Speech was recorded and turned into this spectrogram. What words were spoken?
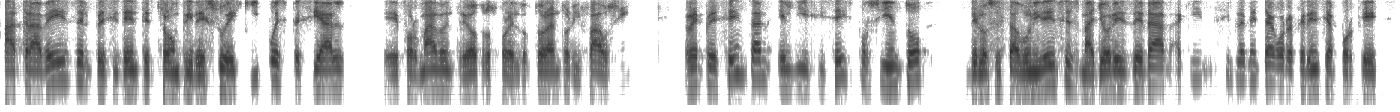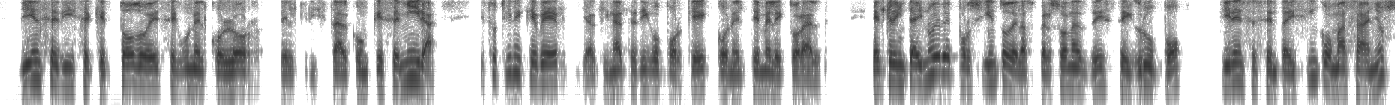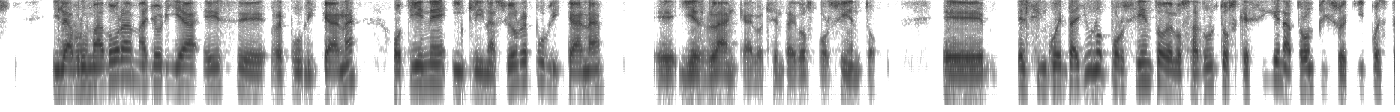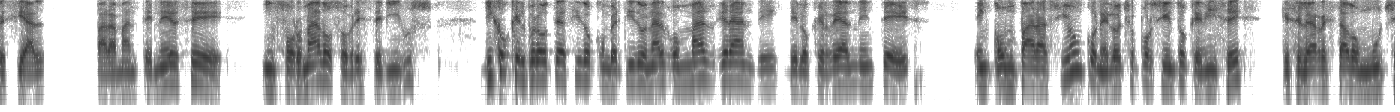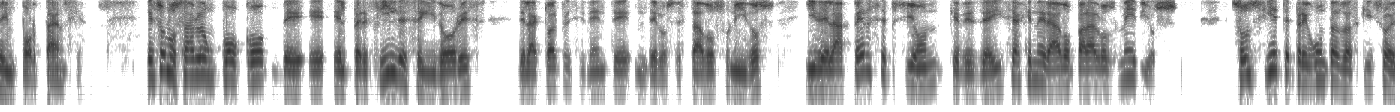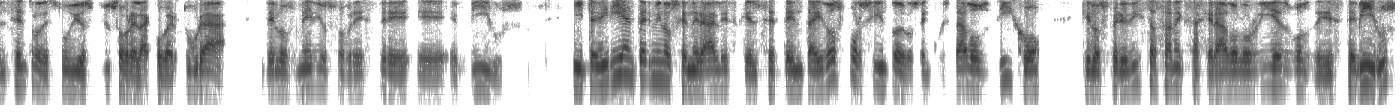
a través del presidente Trump y de su equipo especial eh, formado entre otros por el doctor Anthony Fauci, representan el 16% de los estadounidenses mayores de edad. Aquí simplemente hago referencia porque bien se dice que todo es según el color del cristal con que se mira. Esto tiene que ver, y al final te digo por qué, con el tema electoral. El 39% de las personas de este grupo tienen 65 más años y la abrumadora mayoría es eh, republicana o tiene inclinación republicana eh, y es blanca, el 82%. Eh, el 51% de los adultos que siguen a Trump y su equipo especial para mantenerse informados sobre este virus, dijo que el brote ha sido convertido en algo más grande de lo que realmente es, en comparación con el 8% que dice que se le ha restado mucha importancia. Eso nos habla un poco del de, eh, perfil de seguidores del actual presidente de los Estados Unidos y de la percepción que desde ahí se ha generado para los medios. Son siete preguntas las que hizo el Centro de Estudios sobre la cobertura de los medios sobre este eh, virus. Y te diría en términos generales que el 72% de los encuestados dijo que los periodistas han exagerado los riesgos de este virus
